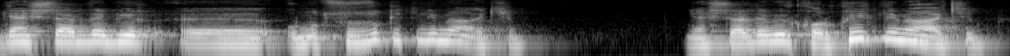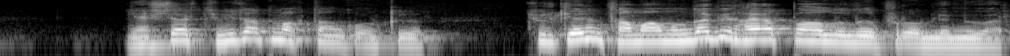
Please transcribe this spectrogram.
gençlerde bir e, umutsuzluk iklimi hakim. Gençlerde bir korku iklimi hakim. Gençler tweet atmaktan korkuyor. Türkiye'nin tamamında bir hayat pahalılığı problemi var.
